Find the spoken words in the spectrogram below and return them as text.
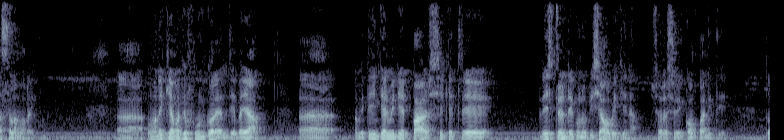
আসসালামু আলাইকুম। অনেকে আমাকে ফোন করেন যে, ভাইয়া আমি তো ইন্টারমিডিয়েট পাস, সেক্ষেত্রে রেস্টুরেন্টে কোনো ভিসা হবে কিনা সরাসরি কোম্পানিতে তো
